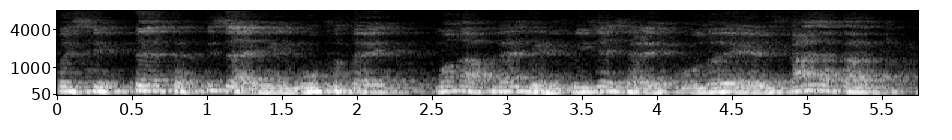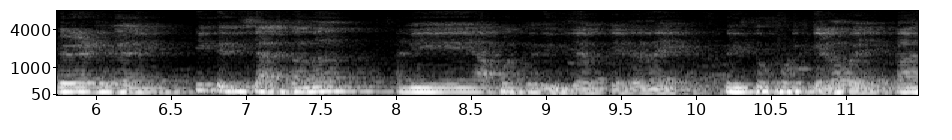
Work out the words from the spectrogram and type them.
पण शिक्षण सक्तीच आहे मोफत आहे. मग आपल्या झेडपीच्या शाळेत मुलं यावी का जातात वेगळ्या ठिकाणी? ही कधी शासनानं आणि आपण कधी विचार केला नाही. तरी तो पुढे केला पाहिजे का?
